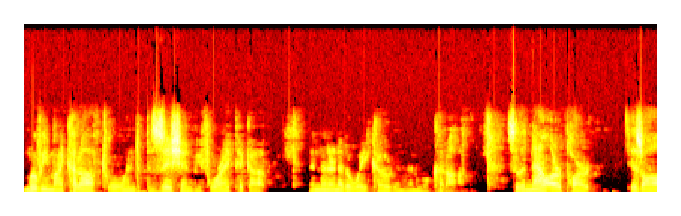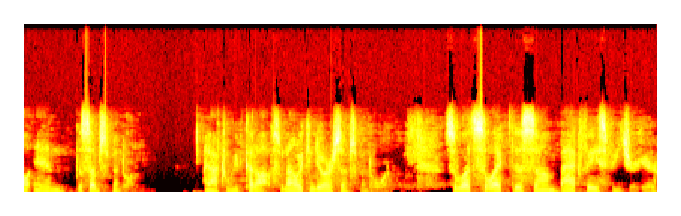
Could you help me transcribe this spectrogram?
moving my cutoff tool into position before I pick up. And then another wait code, and then we'll cut off. So that now our part is all in the subspindle after we've cut off. So now we can do our subspindle work. So let's select this um, back face feature here.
